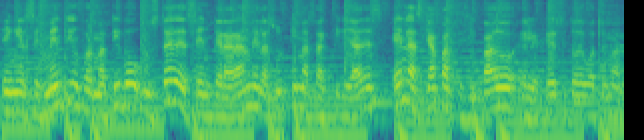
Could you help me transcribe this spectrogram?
En el segmento informativo, ustedes se enterarán de las últimas actividades en las que ha participado el Ejército de Guatemala.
